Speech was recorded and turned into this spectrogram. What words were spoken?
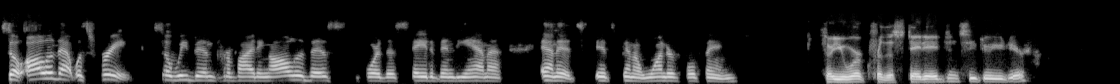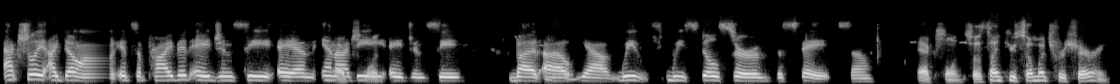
so all of that was free. So we've been providing all of this for the state of Indiana, and it's it's been a wonderful thing. So you work for the state agency, do you, dear? Actually, I don't. It's a private agency and NIB Excellent. agency, but uh, yeah, we we still serve the state. So excellent. So thank you so much for sharing.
